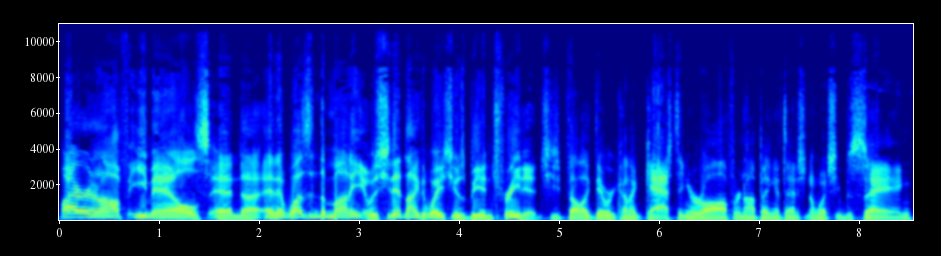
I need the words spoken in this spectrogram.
firing off emails, and uh, and it wasn't the money. It was she didn't like the way she was being treated. She felt like they were kind of casting her off or not paying attention to what she was saying.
